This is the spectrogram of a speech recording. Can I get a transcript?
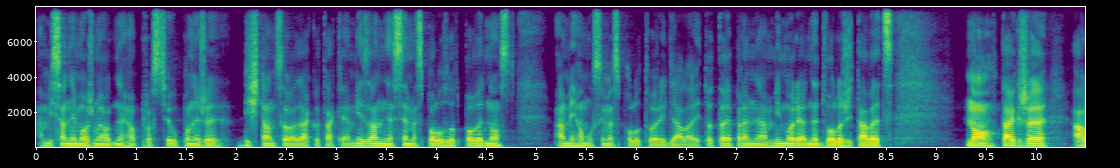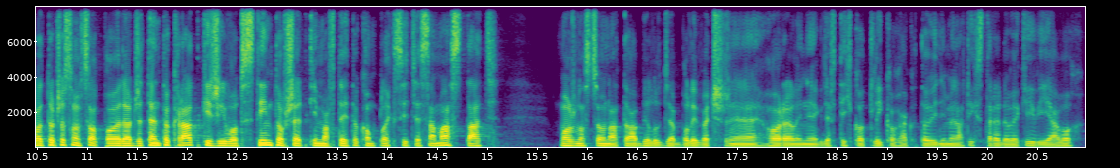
a my sa nemôžeme od neho proste úplne že dištancovať ako také. My za spolu zodpovednosť a my ho musíme spolu tvoriť ďalej. Toto je pre mňa mimoriadne dôležitá vec. No, takže, ale to, čo som chcel povedať, že tento krátky život s týmto všetkým a v tejto komplexite sa má stať možnosťou na to, aby ľudia boli väčšine horeli niekde v tých kotlíkoch, ako to vidíme na tých stredovekých výjavoch.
